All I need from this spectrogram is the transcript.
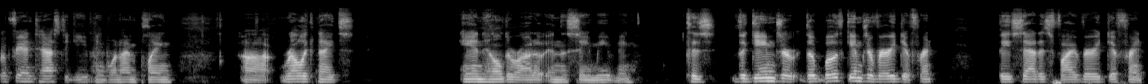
a fantastic evening when I'm playing uh, Relic Knights and Hell Dorado in the same evening. because the games are the both games are very different. They satisfy very different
